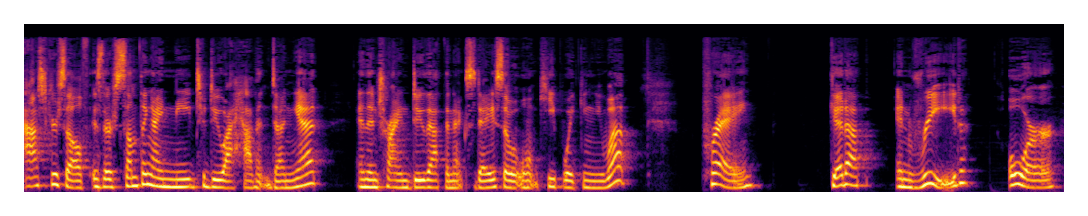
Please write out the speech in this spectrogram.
Ask yourself, is there something I need to do I haven't done yet? And then try and do that the next day so it won't keep waking you up. Pray, get up and read, or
